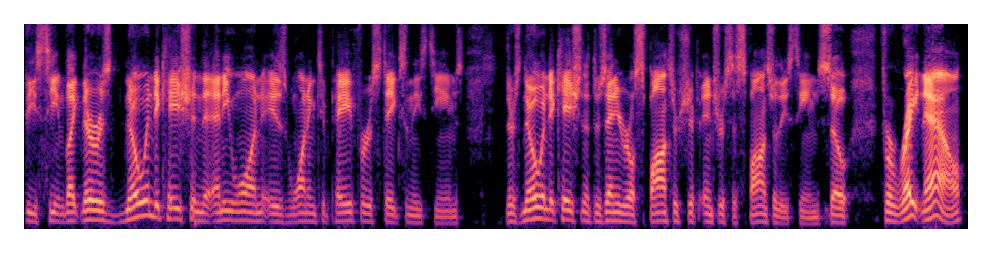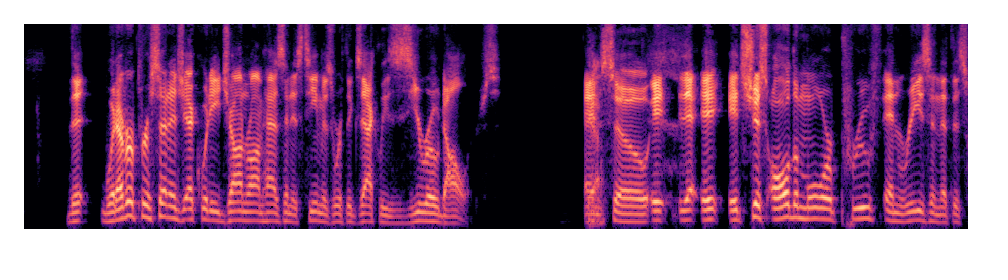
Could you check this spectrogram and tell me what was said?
these teams. Like there is no indication that anyone is wanting to pay for stakes in these teams. There's no indication that there's any real sponsorship interest to sponsor these teams. So for right now, that whatever percentage equity Jon Rahm has in his team is worth exactly zero dollars. And yeah. so it, it it's just all the more proof and reason that this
